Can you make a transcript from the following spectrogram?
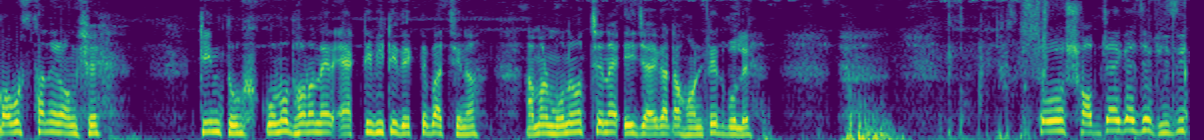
কবরস্থানের অংশে। কিন্তু কোনো ধরনের অ্যাক্টিভিটি দেখতে পাচ্ছি না। আমার মনে হচ্ছে না এই জায়গাটা হন্টেড বলে। সো সব জায়গায় যে ভিজিট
